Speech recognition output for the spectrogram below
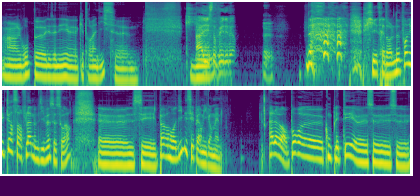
un groupe euh, des années euh, 90 euh, qui, Allez, euh, c'est au pays des merveilles. qui est très drôle. Notre producteur s'enflamme un petit peu ce soir. Euh, c'est pas vendredi, mais c'est permis quand même. Alors, pour euh, compléter euh, ce, ce-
